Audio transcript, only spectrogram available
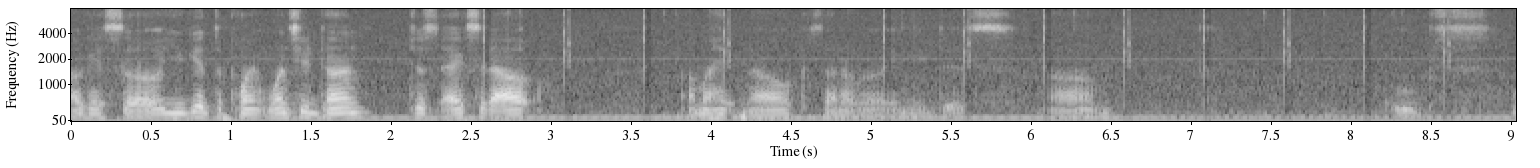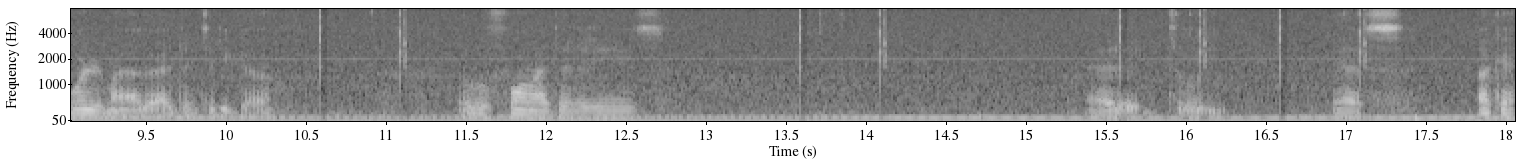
Okay so you get the point. Once you're done just exit out. I'm gonna hit no because I don't really need this. Um, oops. Where did my other identity go? Form identities. Edit delete yes. Okay.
